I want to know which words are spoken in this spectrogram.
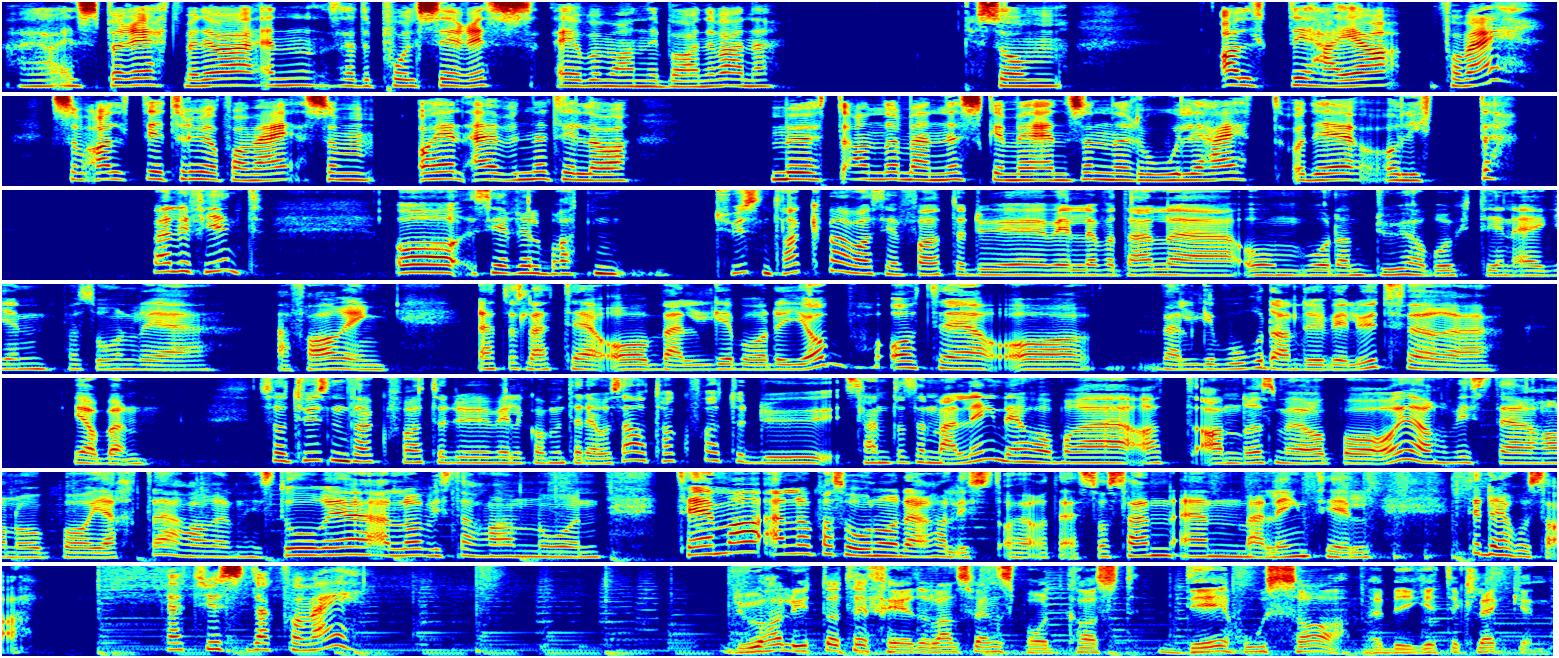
ja, inspirert meg. Det var en som heter Pål Siris. Jeg jobber med han i barnevernet. Som alltid heier på meg. Som alltid tror på meg. Som, og har en evne til å møte andre mennesker med en sånn rolighet og det å lytte. Veldig fint. Og Siril Bratten, tusen takk si, for at du ville fortelle om hvordan du har brukt din egen personlige erfaring rett og slett til å velge både jobb og til å velge hvordan du vil utføre jobben. Så tusen takk for at du ville komme til det også, og takk for at du sendte oss en melding. Det håper jeg at andre som hører på òg gjør, hvis dere har noe på hjertet, har en historie, eller hvis dere har noen tema eller personer dere har lyst til å høre til. Så send en melding til, til det hun sa. Ja, tusen takk for meg. Du har lytta til Federlandsvennens podkast Det hun sa med Birgitte Klekken.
